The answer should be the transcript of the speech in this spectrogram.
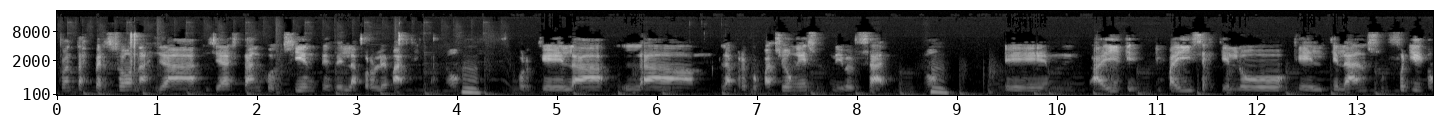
cuántas personas ya, ya están conscientes de la problemática, ¿no? Mm. Porque la, la, la, preocupación es universal, ¿no? Mm. Eh, hay países que, lo, que, que la han sufrido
